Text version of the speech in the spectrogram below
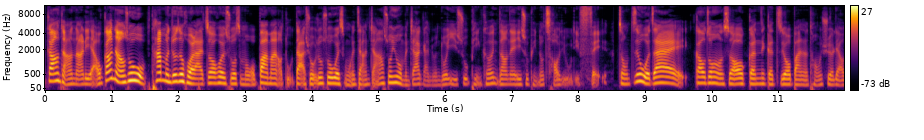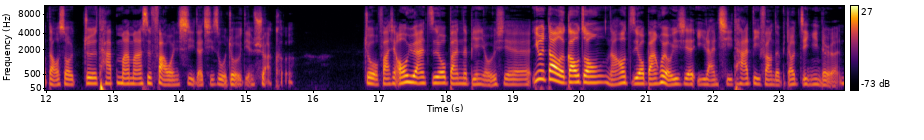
刚刚讲到哪里啊？我刚刚讲说我他们就是回来之后会说什么？我爸妈要读大学，我就说为什么会这样讲？他说因为我们家感觉很多艺术品，可是你知道那艺术品都超级无敌废。总之我在高中的时候跟那个自由班的同学聊到的时候，就是他妈妈是法文系的，其实我就有点 shock。就发现哦，原来自由班那边有一些，因为到了高中，然后自由班会有一些宜兰其他地方的比较精英的人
